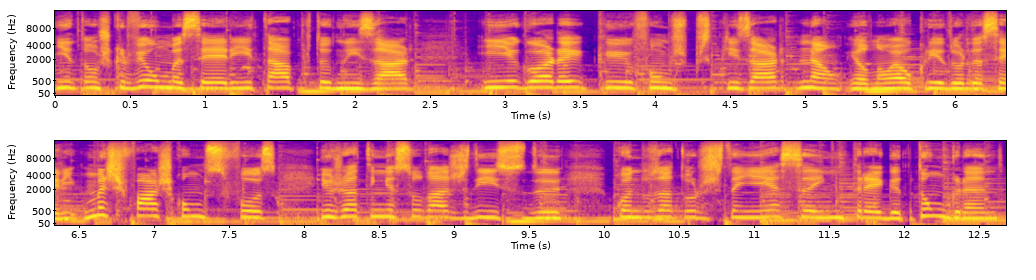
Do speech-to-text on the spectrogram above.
e então escreveu uma série e está a protagonizar e agora que fomos pesquisar, não, ele não é o criador da série, mas faz como se fosse. Eu já tinha saudades disso, de quando os atores têm essa entrega tão grande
